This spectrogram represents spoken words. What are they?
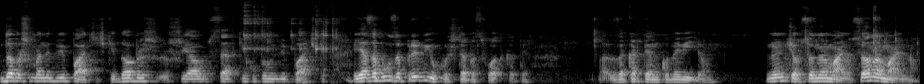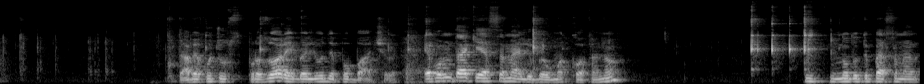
Добре, що в мене дві пачечки. Добре, що я все-таки купив дві пачки. Я забув за прев'юху тебе сфоткати. За картинку на відео. Ну нічого, все нормально, все нормально. Та я хочу прозорий, би люди побачили. Я пам'ятаю, як я саме любив Макофе, ну. Ну то тепер саме.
